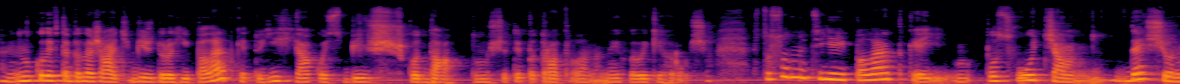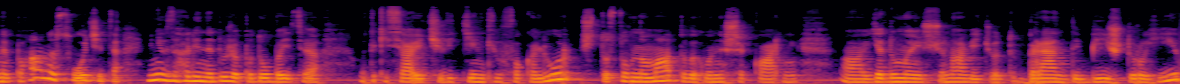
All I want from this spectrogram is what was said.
ну, коли в тебе лежать більш дорогі палетки, то їх якось більш шкода, тому що ти потратила на них великі гроші. Стосовно цієї палетки, по свочам дещо непогано свочиться. Мені взагалі не дуже подобаються такі сяючі відтінки у фокалюр. Стосовно матових, вони шикарні. Я думаю, що навіть от бренди більш дорогі,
